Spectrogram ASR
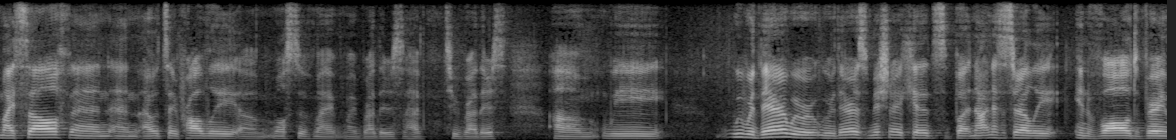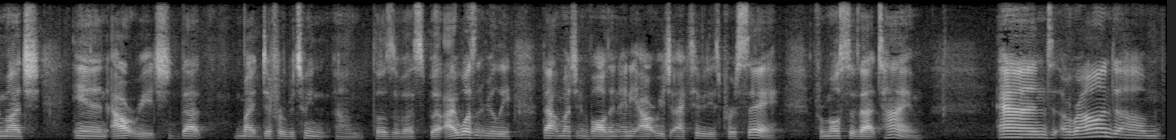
myself and, and I would say probably um, most of my, my brothers, I have two brothers, um, we, we were there, we were, we were there as missionary kids, but not necessarily involved very much in outreach. That might differ between um, those of us, but I wasn't really that much involved in any outreach activities per se for most of that time. And around um,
